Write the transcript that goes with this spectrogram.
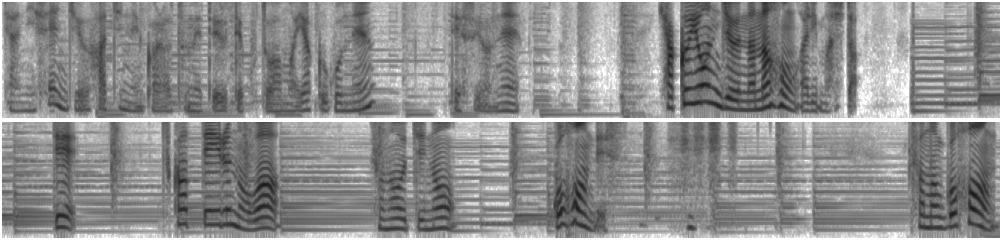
じゃあ2018年から集めてるってことはまあ約5年ですよね。147本ありました。で使っているのはそのうちの5本です。その5本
